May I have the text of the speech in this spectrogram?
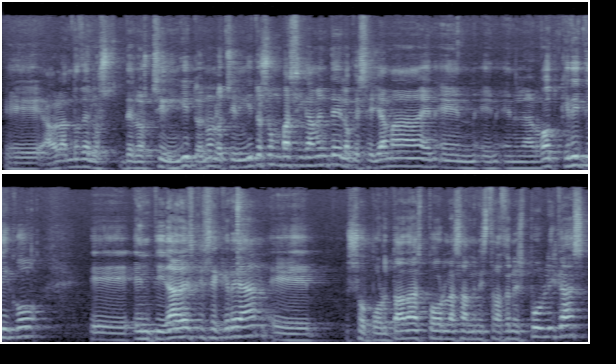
eh, hablando de los, de los chiringuitos. ¿no? Los chiringuitos son básicamente lo que se llama en, el argot crítico eh, entidades que se crean eh, soportadas por las administraciones públicas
